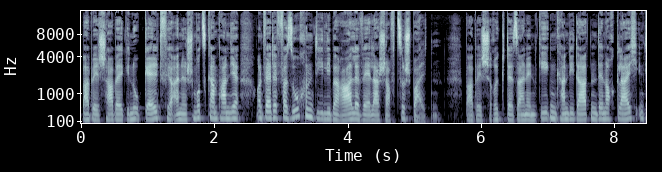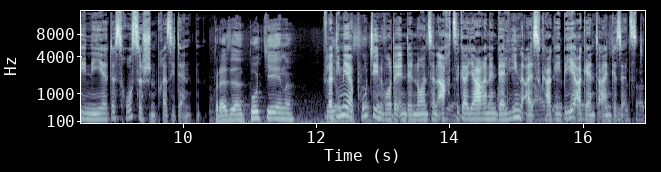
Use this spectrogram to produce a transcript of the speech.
Babisch habe genug Geld für eine Schmutzkampagne und werde versuchen, die liberale Wählerschaft zu spalten. Babisch rückte seinen Gegenkandidaten dennoch gleich in die Nähe des russischen Präsidenten. Präsident Putin Wladimir Putin wurde in den 1980er Jahren in Berlin als KGB-Agent eingesetzt.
